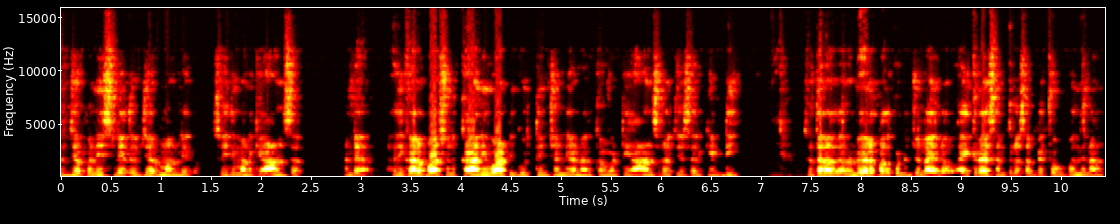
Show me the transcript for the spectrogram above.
సో జపనీస్ లేదు జర్మన్ లేదు. సో ఇది మనకి ఆన్సర్. అంటే అధికార భాషలు కాని వాటిని గుర్తించండి అన్నారు కాబట్టి ఆన్సర్ వచ్చేసరికి డి. సో తర్వాత రెండు వేల పదకొండు జులైలో ఐక్యరాజ్య సమితిలో సభ్యత్వం పొందిన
